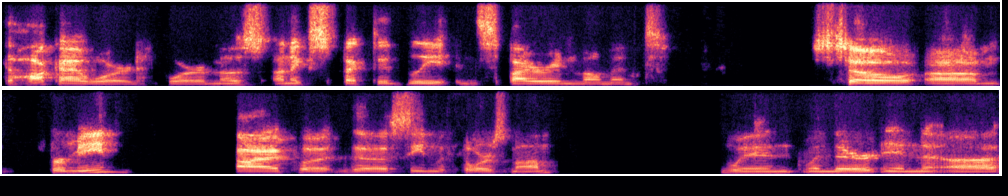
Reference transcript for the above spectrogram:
the Hawkeye Award for most unexpectedly inspiring moment. So um, for me, I put the scene with Thor's mom when when they're in uh,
